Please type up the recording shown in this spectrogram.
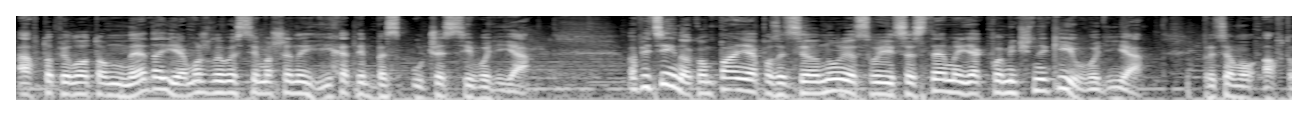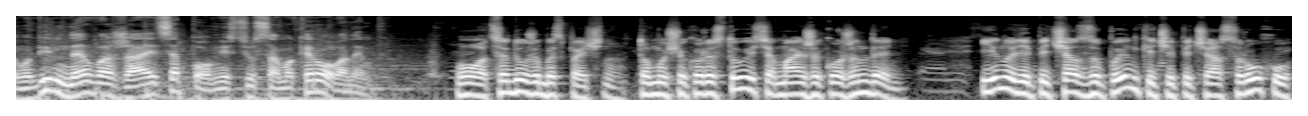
автопілотом, не дає можливості машини їхати без участі водія. Офіційно компанія позиціонує свої системи як помічників водія. При цьому автомобіль не вважається повністю самокерованим. О, це дуже безпечно, тому що користуюся майже кожен день. Іноді під час зупинки чи під час руху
